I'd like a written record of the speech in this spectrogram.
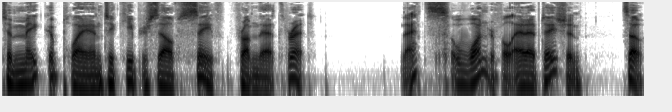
to make a plan to keep yourself safe from that threat. That's a wonderful adaptation. So,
